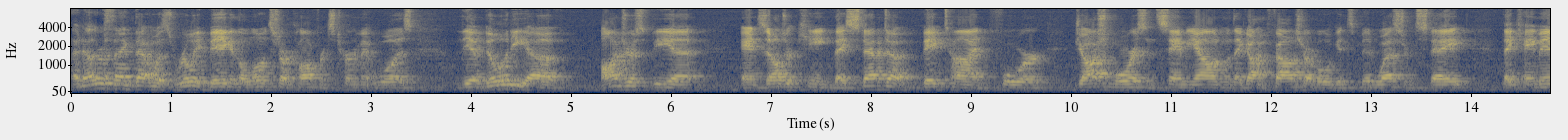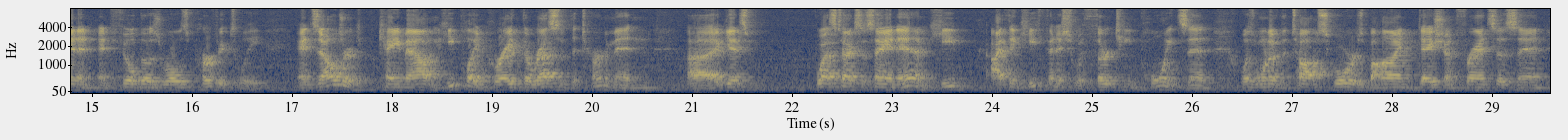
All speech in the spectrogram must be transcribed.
another thing that was really big in the Lone Star Conference tournament was the ability of Andres Villa and Zeldrick King. They stepped up big time for Josh Morris and Sammy Allen when they got in foul trouble against Midwestern State. They came in and, and filled those roles perfectly. And Zeldrick came out and he played great the rest of the tournament. And, uh, against West Texas A&M, he I think he finished with 13 points and was one of the top scorers behind Deshaun Francis and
